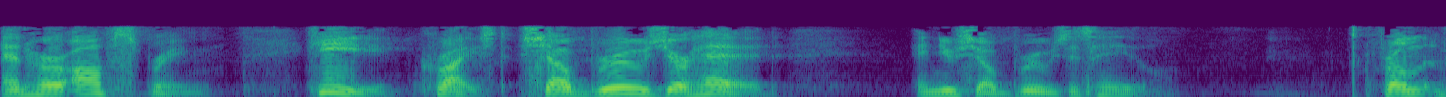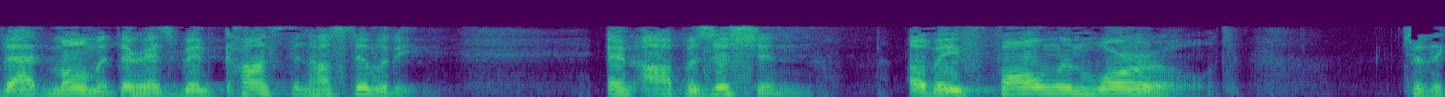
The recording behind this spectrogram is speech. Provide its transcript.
and her offspring. He, Christ, shall bruise your head, and you shall bruise his heel. From that moment, there has been constant hostility and opposition of a fallen world to the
